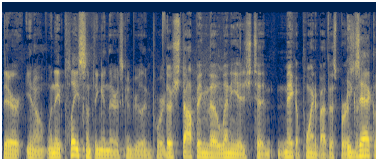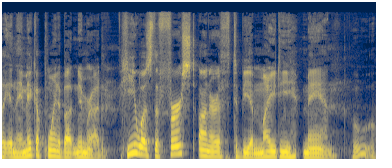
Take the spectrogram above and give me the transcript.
they're you know when they place something in there, it's going to be really important. They're stopping the lineage to make a point about this person. Exactly, and they make a point about Nimrod. He was the first on earth to be a mighty man. Ooh,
